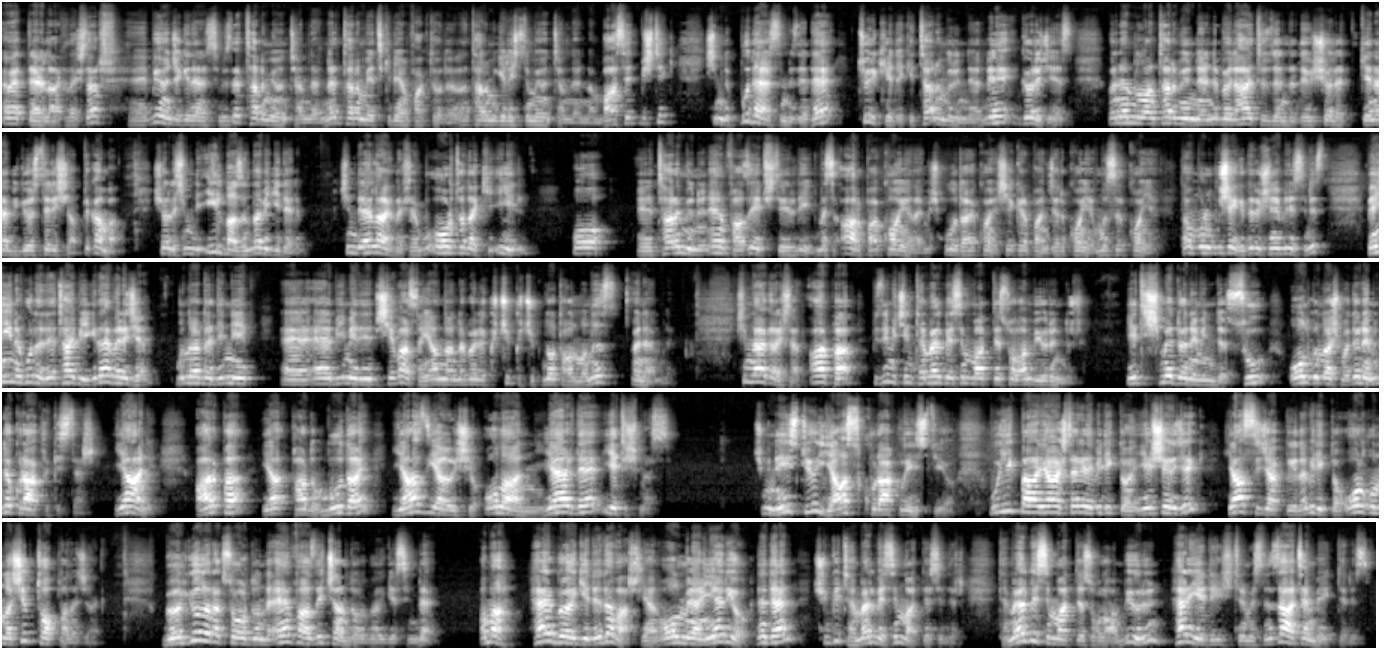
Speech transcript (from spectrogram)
Evet değerli arkadaşlar, e, bir önceki dersimizde tarım yöntemlerine, tarımı etkileyen faktörlerine, tarımı geliştirme yöntemlerinden bahsetmiştik. Şimdi bu dersimizde de Türkiye'deki tarım ürünlerini göreceğiz. Önemli olan tarım ürünlerini böyle harita üzerinde de şöyle genel bir gösteriş yaptık ama şöyle şimdi il bazında bir gidelim. Şimdi değerli arkadaşlar bu ortadaki il o e, tarım ürünün en fazla yetiştirildiği il. Mesela arpa Konya'daymış, buğday Konya, şeker pancarı Konya, mısır Konya. Tamam bunu bu şekilde düşünebilirsiniz. Ben yine burada detay bilgiler vereceğim. Bunları da dinleyip e, eğer bilmediğiniz bir şey varsa yanlarına böyle küçük küçük not almanız önemli. Şimdi arkadaşlar arpa bizim için temel besin maddesi olan bir üründür. Yetişme döneminde su, olgunlaşma döneminde kuraklık ister. Yani arpa ya pardon buğday yaz yağışı olan yerde yetişmez. Çünkü ne istiyor? Yaz kuraklığı istiyor. Bu ilkbahar yağışlarıyla birlikte yeşerecek, yaz sıcaklığıyla birlikte olgunlaşıp toplanacak. Bölge olarak sorduğunda en fazla İç Anadolu bölgesinde. Ama her bölgede de var. Yani olmayan yer yok. Neden? Çünkü temel besin maddesidir. Temel besin maddesi olan bir ürün her yerde yetiştirmesini zaten bekleriz.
